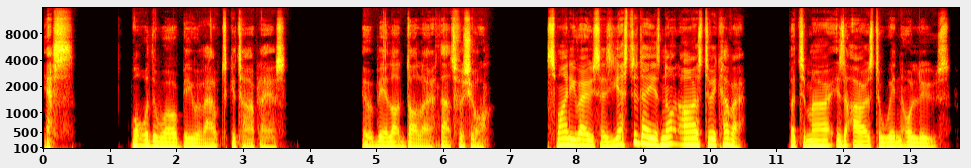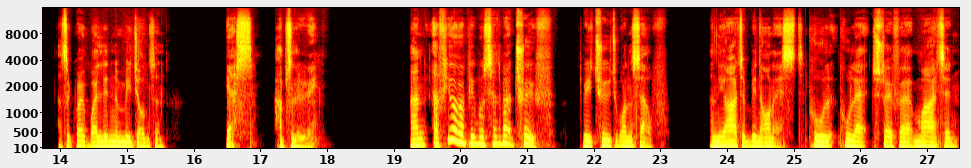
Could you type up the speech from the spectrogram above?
Yes. What would the world be without guitar players? It would be a lot duller, that's for sure. Smiley Rose says, Yesterday is not ours to recover, but tomorrow is ours to win or lose. That's a quote by Lyndon B. Johnson. Yes, absolutely. And a few other people said about truth, to be true to oneself, and the art of being honest. Paul, Paulette Strofer Martin,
